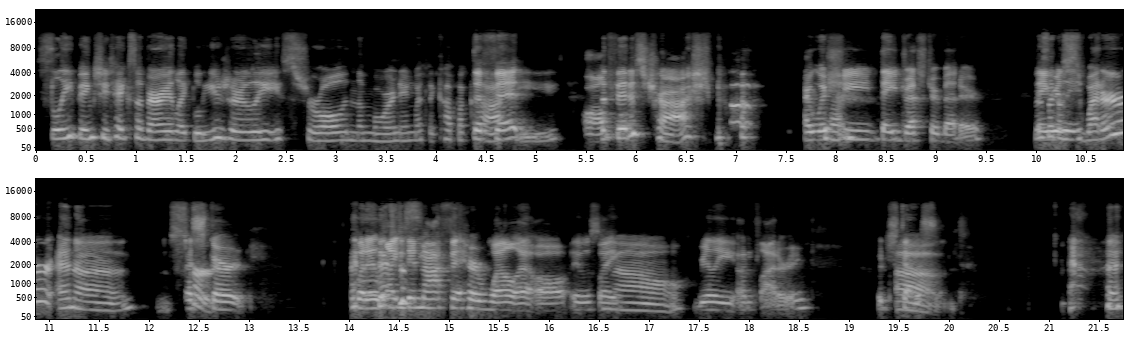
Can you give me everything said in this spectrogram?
sleeping. She takes a very like leisurely stroll in the morning with a cup of The fit? coffee. Awful. The fit is trash. I wish Yeah. she they dressed her better. There's They like really- a sweater and a skirt. A skirt, but it It like did not fit her well at all. It was like no. really unflattering, which kind of Um,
